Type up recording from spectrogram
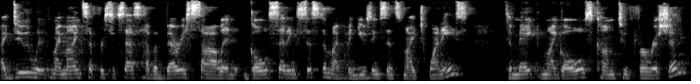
I do with my mindset for success have a very solid goal setting system I've been using since my twenties to make my goals come to fruition.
